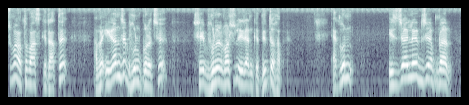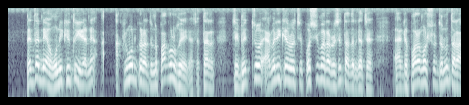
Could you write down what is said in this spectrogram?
সময় অথবা আজকে রাতে আপনার ইরান যে ভুল করেছে, সেই ভুলের মাসুল ইরানকে দিতে হবে। এখন ইসরায়েলের যে আপনার নেতা নেওয়া উনি কিন্তু ইরানে আক্রমণ করার জন্য পাগল হয়ে গেছে। তার যে মিত্র আমেরিকা রয়েছে, পশ্চিমারা রয়েছে, তাদের কাছে একটা পরামর্শের জন্য তারা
